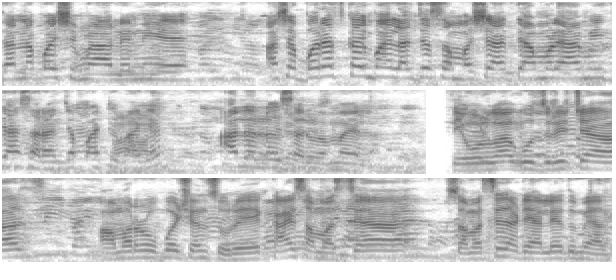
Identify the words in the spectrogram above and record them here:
त्यांना पैसे मिळाले नाही आहे अशा बऱ्याच काही महिलांच्या समस्या आहेत त्यामुळे आम्ही त्या सरांच्या पाठीमागे आलेलो आहे सर्व महिला. देऊळगाव गुजरीच्या आज आमरण उपोषण सुरू आहे. काय समस्या समस्येसाठी आले तुम्ही आज?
